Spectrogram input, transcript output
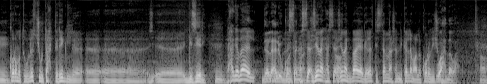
الكرة ما تولدش وتحت رجل آه، آه، آه، الجزيري مم. الحاجة بقى ده الأهلي والجون. هستاذنك هستاذنك بقى يا جلال تستنى عشان نتكلم على الكرة دي شوية واحدة واحدة آه.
